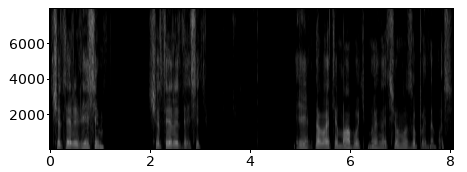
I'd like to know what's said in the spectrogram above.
4.8, 4.10. І давайте, мабуть, ми на цьому зупинимось.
